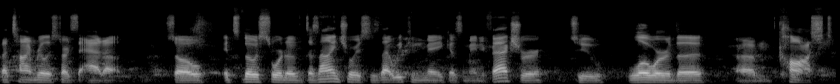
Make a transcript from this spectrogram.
that time really starts to add up. So it's those sort of design choices that we can make as a manufacturer to lower the um, cost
